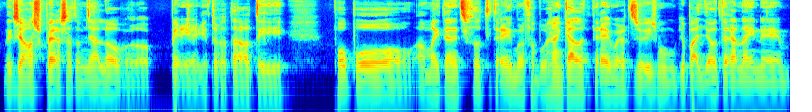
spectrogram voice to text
δεν ξέρω αν σου πέρασε το μυαλό περίεργα το ρωτάω ότι πω πω άμα ήταν έτσι αυτό το τετραήμερο θα μπορούσαν και άλλα τετραήμερα της ζωής μου και παλιότερα να είναι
